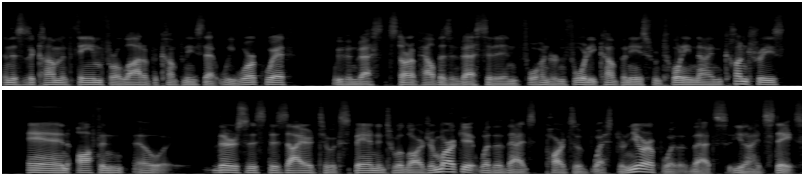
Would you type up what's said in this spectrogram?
And this is a common theme for a lot of the companies that we work with. We've invested, Startup Health has invested in 440 companies from 29 countries. And often uh, there's this desire to expand into a larger market, whether that's parts of Western Europe, whether that's the United States.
